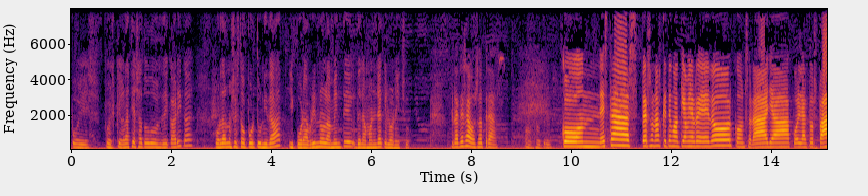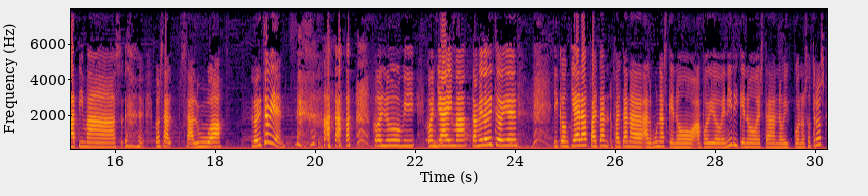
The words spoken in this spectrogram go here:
Pues, pues que gracias a todos de Caritas por darnos esta oportunidad y por abrirnos la mente de la manera que lo han hecho. Gracias a vosotras. con estas personas que tengo aquí a mi alrededor, con Soraya, con las dos Fátimas, con Sal Salúa. ¿Lo he dicho bien? con Lumi, con Yaima, también lo he dicho bien. Y con Kiara faltan, faltan algunas que no han podido venir y que no están hoy con nosotros.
